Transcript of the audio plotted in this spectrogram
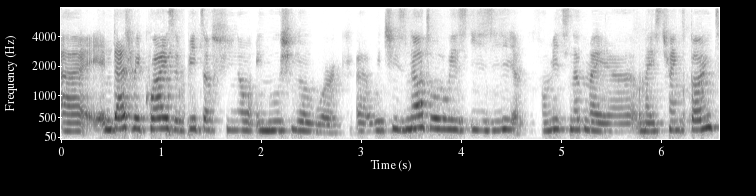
Uh, and that requires a bit of you know emotional work, uh, which is not always easy. For me, it's not my uh, my strength point,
